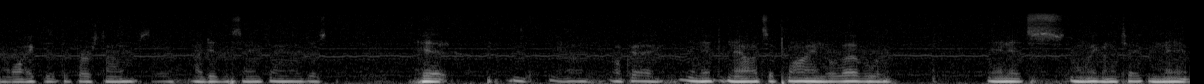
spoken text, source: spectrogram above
I liked it the first time, so I did the same thing. I just hit, you know, okay, and it now it's applying the leveler, and it's only going to take a minute.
